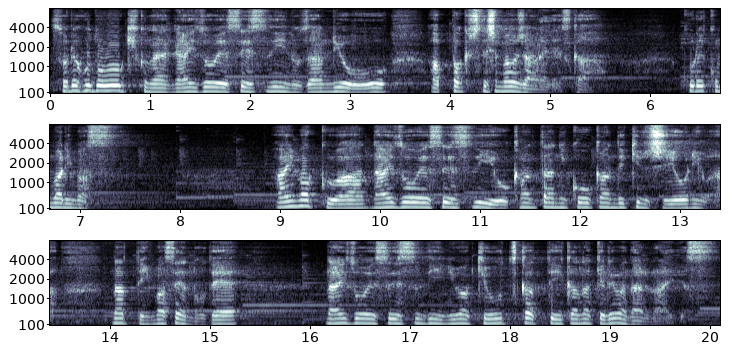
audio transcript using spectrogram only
それほど大きくない内蔵 SSD の残量を圧迫してしまうじゃないですか。これ困ります。iMac は内蔵 SSD を簡単に交換できる仕様にはなっていませんので内蔵 SSD には気を使っていかなければならないです。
